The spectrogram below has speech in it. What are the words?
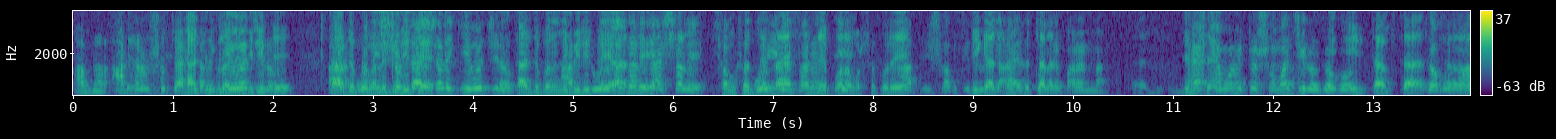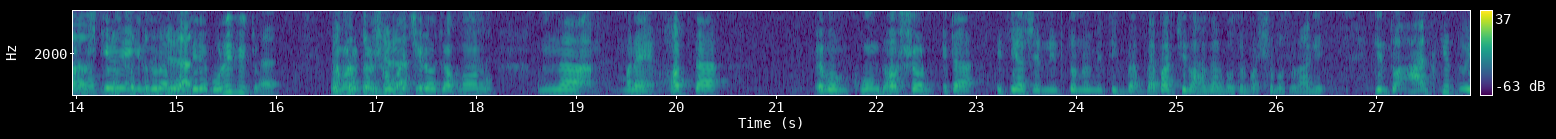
আপনার আঠারোশো চার সালে কি হয়েছিল? কার্যপ্রণালী বিধিতে সালে কি হয়েছিল? কার্যপ্রণালী বিধিতে আছে সালে সংসদ নেতার সাথে পরামর্শ করে স্পিকার সংসদ করতে পারেন না। এমন একটা সময় ছিল যখন এই টার্মসটা যখন মানুষকে হিন্দুরা মন্দিরে বলি দিত। এমন একটা সময় ছিল যখন মানে হত্যা এবং খুন ধর্ষণ এটা ইতিহাসের নিত্য নৈমিত্তিক ব্যাপার ছিল হাজার বছর পাঁচশো বছর আগে। কিন্তু আজকে দুই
